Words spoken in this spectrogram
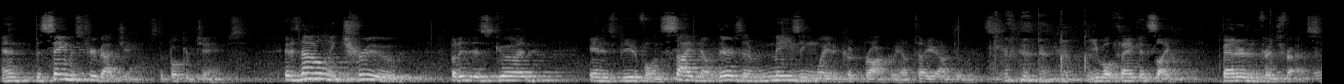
And the same is true about James, the book of James. It is not only true, but it is good and is beautiful. And side note, there's an amazing way to cook broccoli. I'll tell you afterwards. you will think it's like better than French fries.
